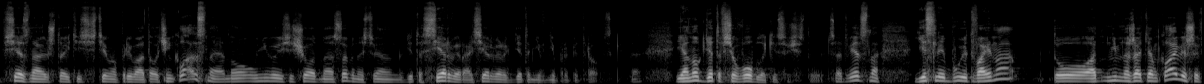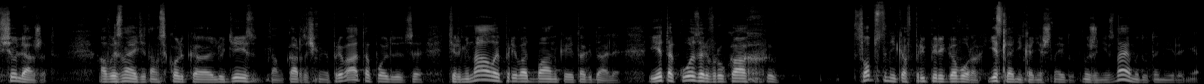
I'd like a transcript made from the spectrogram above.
Все знают, что IT-система привата очень классная, но у него есть еще одна особенность, он где-то сервер, а сервер где-то не в Днепропетровске. Да? И оно где-то все в облаке существует. Соответственно, если будет война, то одним нажатием клавиши все ляжет. А вы знаете, там сколько людей там, карточками привата пользуются, терминалы приватбанка и так далее. И это козырь в руках собственников при переговорах, если они, конечно, идут. Мы же не знаем, идут они или нет.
